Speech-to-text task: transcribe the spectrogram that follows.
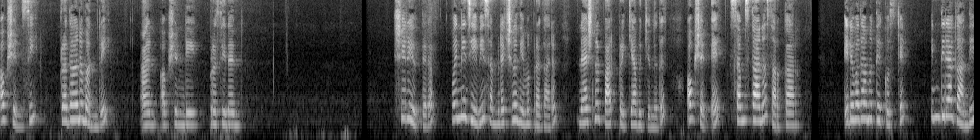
ഓപ്ഷൻ സി പ്രധാനമന്ത്രി ആൻഡ് ഓപ്ഷൻ ഡി പ്രസിഡന്റ്. ശരിയുത്തരം വന്യജീവി സംരക്ഷണ നിയമപ്രകാരം നാഷണൽ പാർക്ക് പ്രഖ്യാപിക്കുന്നത് ഓപ്ഷൻ എ സംസ്ഥാന സർക്കാർ. ഇരുപതാമത്തെ ക്വസ്റ്റ്യൻ ഇന്ദിരാഗാന്ധി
